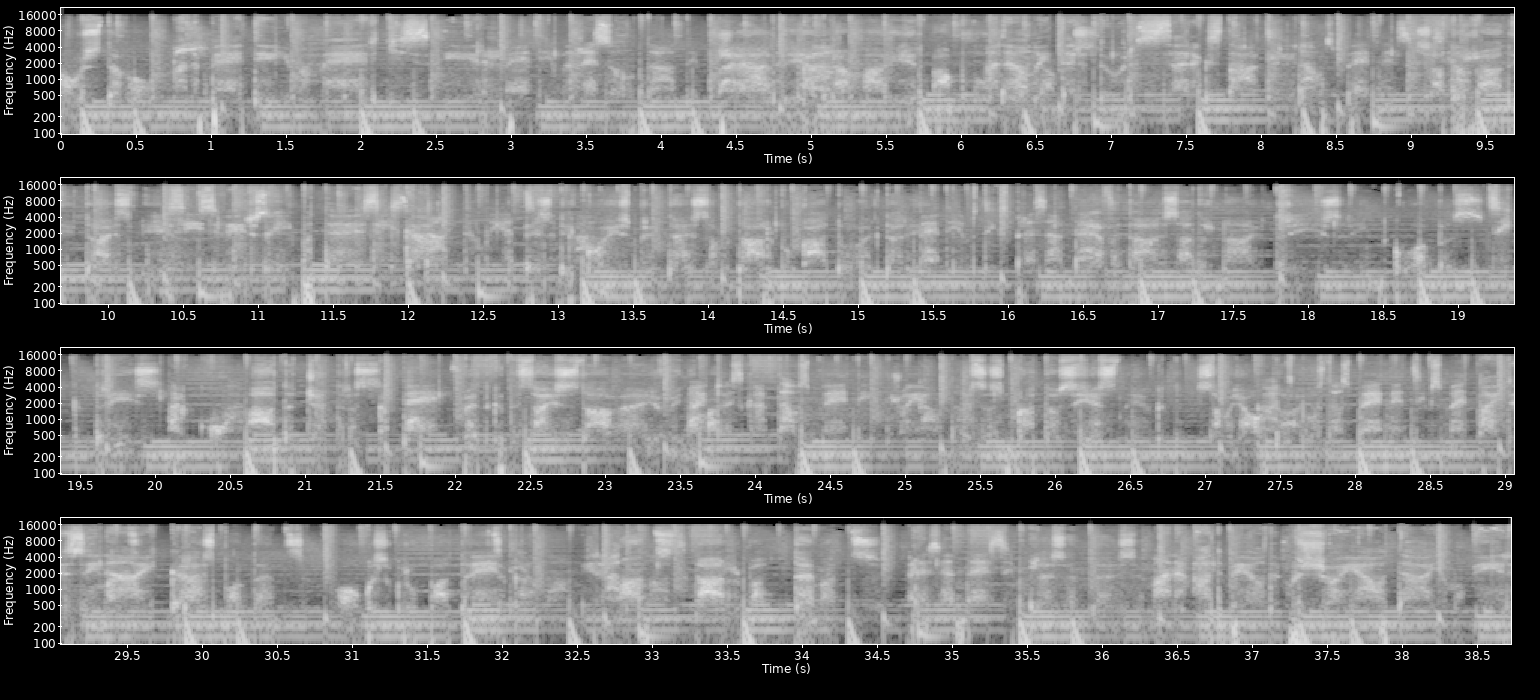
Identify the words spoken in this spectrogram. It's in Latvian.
pētījuma uzdevums. Mana pētījuma mērķis ir pētījuma rezultāti. Šajā diagrammā ir aplūkojams. Manā literatūras sarakstā ir daudz pētniecības Satura rādītājs ir. Es izvīru hipotēzes, kā anti Es tikko izprintēju savu darbu, kā to vajag darīt. pētījums tiks prezentēts. Ievadā es atrunāju trīs rindkopas. Cik? Trīs. Par ko? Ā, tad četras. Kāpēc? Bet, kad es aizstāvēju viņu, Vai man, tu esi gatavs pētīt šo jautājumu? es esmu gatavs iesniegt savu Kāds jautājumu. būs tavs pētniecības metods? Vai tu zināji, ka Respondents fokusu grupā teica, ka ir mans darba temats Prezentēsim. prezentēsim. Mana atbilde uz šo jautājumu ir.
